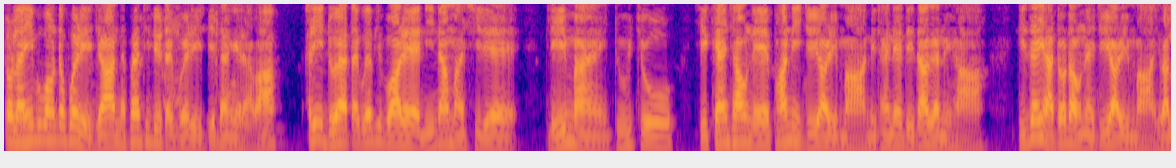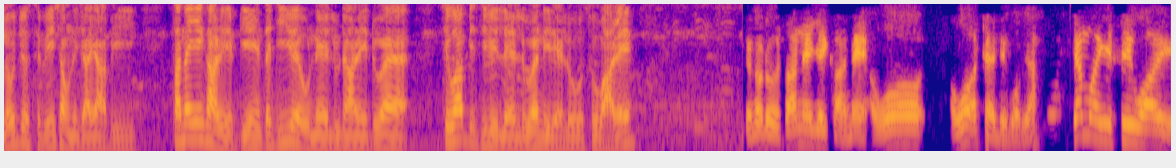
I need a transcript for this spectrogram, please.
တော်လိုင်းရေးပူးပေါင်းတပ်ဖွဲ့တွေကြားနှစ်ဖက်ထိတွေ့တိုက်ပွဲတွေပြင်းထန်ခဲ့တာပါ။အဲ့ဒီအတွက်တိုက်ပွဲဖြစ်ပွားတဲ့အနီးနားမှာရှိတဲ့လေးမိုင်ဒူးကျိုးရေခမ်းချောင်းနဲ့ဖားနီကျေးရွာတွေမှာနေထိုင်တဲ့ဒေသခံတွေဟာ ဒီဆက်ရတောတောင်နဲ့ကြေးရွာတွေမှာရွာလုံးကျွတ်စစ်ပေးရှောင်နေကြရပြီးစားနပ်ရိက္ခာတွေအပြင်တက်ကြီးရွယ်ဦးနဲ့လူနာတွေအတွက်စေဝါပစ္စည်းတွေလည်းလိုအပ်နေတယ်လို့ဆိုပါတယ်ကျွန်တော်တို့စားနေရိတ်ခါနဲ့အဝတ်အဝတ်အထည်တွေပေါ့ဗျာကျမကြီးစေးဝါးတွေ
